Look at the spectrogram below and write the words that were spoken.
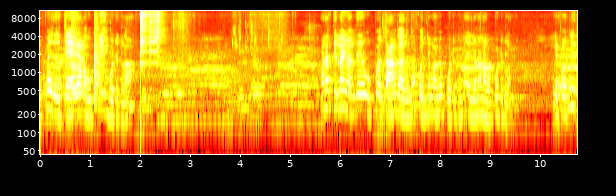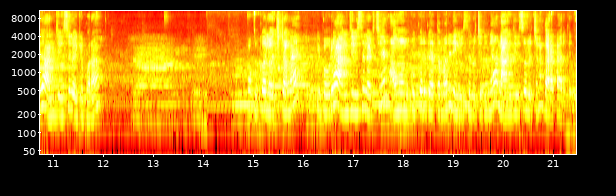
இப்போ இதுக்கு தேவையான உப்பையும் போட்டுக்கலாம். ஆனால் திணை வந்து உப்பு தாங்காதுங்க. கொஞ்சமாகவே போட்டுக்கணும். இல்லைன்னா நம்ம போட்டுக்கலாம். இப்போ வந்து இது அஞ்சு விசில் வைக்க போகிறேன் இப்போ குக்கரில் வச்சுட்டோங்க. இப்போ ஒரு அஞ்சு விசில் அடித்து அவங்கவுங்க குக்கருக்கு ஏற்ற மாதிரி நீங்கள் விசில் வச்சுக்கோங்க. நான் அஞ்சு விசில் வச்சேன்னா கரெக்டாக இருக்குது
